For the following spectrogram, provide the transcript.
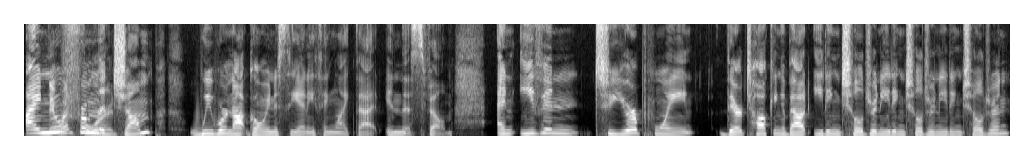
I knew from the it. jump we were not going to see anything like that in this film. And even to your point, they're talking about eating children, eating children, eating children.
